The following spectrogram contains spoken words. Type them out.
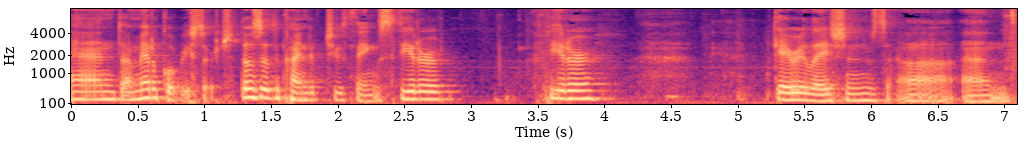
And uh, medical research. Those are the kind of two things theater theater, gay relations, uh, and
